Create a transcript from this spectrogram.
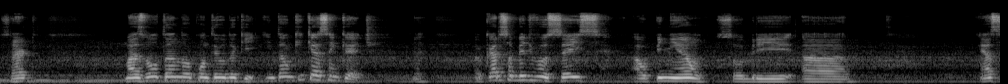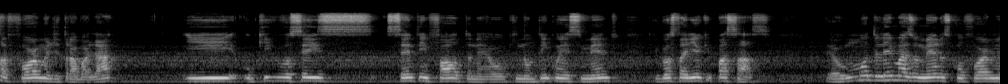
certo? Mas voltando ao conteúdo aqui, então o que é essa enquete? Eu quero saber de vocês a opinião sobre uh, essa forma de trabalhar e o que vocês sentem falta, né, ou que não tem conhecimento que gostaria que passasse. Eu modelei mais ou menos conforme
